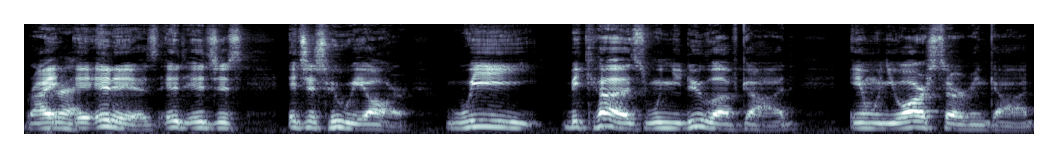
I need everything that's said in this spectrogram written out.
right? Correct. It, it is. It, it's just it's just who we are. We because when you do love God and when you are serving God,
